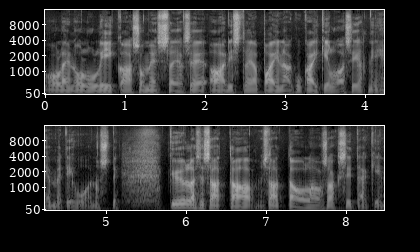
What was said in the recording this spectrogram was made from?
olen ollut liikaa somessa ja se ahdistaa ja painaa, kun kaikilla on asiat niin hemmeti huonosti. Kyllä se saattaa, saattaa olla osaksi sitäkin,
